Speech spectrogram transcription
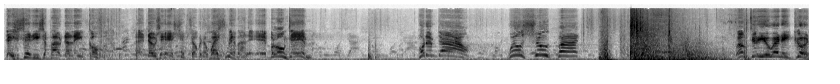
They said he's about to leave Gotham. Those airships over the West River, it, it belonged to him. Put him down! We'll shoot, but... Won't do you any good.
